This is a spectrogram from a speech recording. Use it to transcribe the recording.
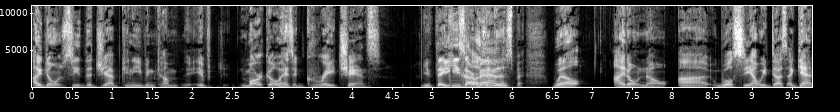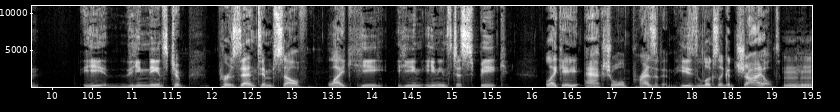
I don't see the Jeb can even come. If Marco has a great chance, You think he's our man? this- well, I don't know. Uh, we'll see how he does. Again, he he needs to present himself like he he he needs to speak like a actual president. He looks like a child. Mm-hmm.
